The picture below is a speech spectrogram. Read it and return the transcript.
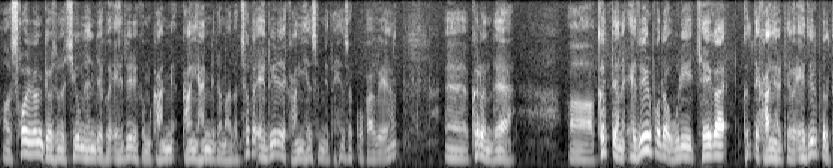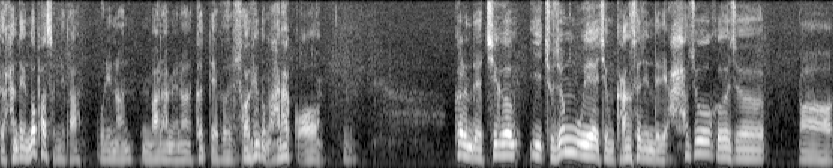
어, 소유병 교수는 지금 현재 그 에듀일에 강의합니다만, 저도 에듀일에 강의했습니다. 했었고, 과거에. 예, 그런데, 어, 그때는 에듀일보다 우리 제가 그때 강의할 때가 애들보다 한 단계 높았습니다. 우리는 말하면은 그때 그 수강생도 많았고. 음. 그런데 지금 이 주전무의 지금 강사진들이 아주 그 저, 어,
